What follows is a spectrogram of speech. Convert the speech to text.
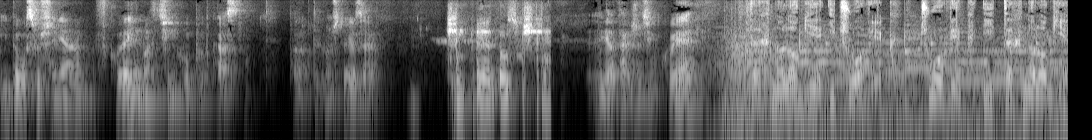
i do usłyszenia w kolejnym odcinku podcastu Panoptykon 4.0. Dziękuję, do usłyszenia. Ja także dziękuję. Technologie i człowiek. Człowiek i technologie.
